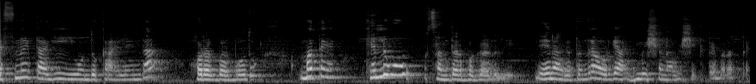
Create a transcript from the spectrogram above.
ಡೆಫಿನೆಟ್ ಆಗಿ ಈ ಒಂದು ಕಾಯಿಲೆಯಿಂದ ಹೊರಗೆ ಬರ್ಬೋದು. ಮತ್ತು ಕೆಲವು ಸಂದರ್ಭಗಳಲ್ಲಿ ಏನಾಗುತ್ತೆ ಅಂದರೆ ಅವ್ರಿಗೆ ಅಡ್ಮಿಷನ್ ಅವಶ್ಯಕತೆ ಬರುತ್ತೆ.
